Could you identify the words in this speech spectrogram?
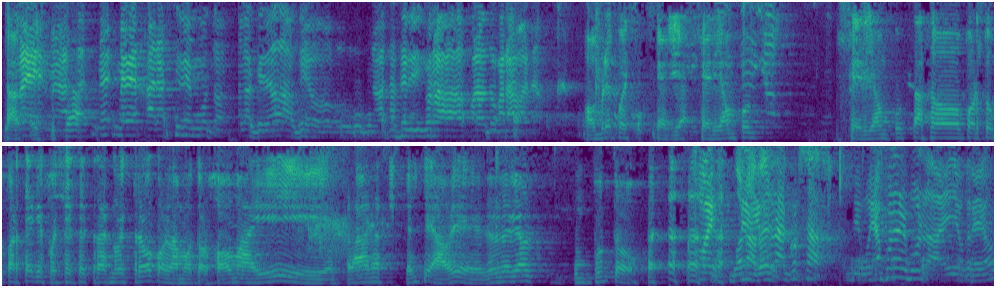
Ta- ¿Me, escucha, me, me dejarás ir en moto a la quedada o qué? ¿O me vas a hacer ir con la, con la autocaravana? Hombre, pues sería, sería un punto. Sería un puntazo por tu parte que fueses detrás nuestro con la motorhome ahí en plan asistencia, oye, eso sería un, un punto. Pues, Bueno, a ver. una cosa, me voy a poner bola, eh, yo creo,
